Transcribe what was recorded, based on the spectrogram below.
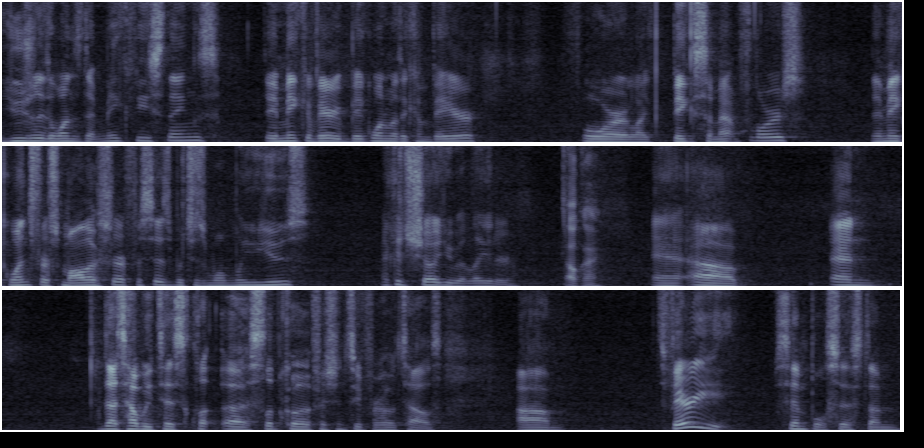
usually the ones that make these things. They make a very big one with a conveyor for like big cement floors. They make ones for smaller surfaces, which is one we use. I could show you it later. Okay. And uh, and that's how we test cl- uh, slip coefficiency for hotels. Um, it's very simple system.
